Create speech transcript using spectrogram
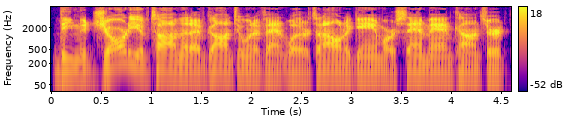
The majority of time that I've gone to an event, whether it's an Islander game or a Sandman concert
